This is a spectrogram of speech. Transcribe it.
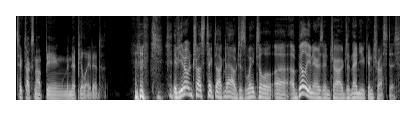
TikTok's not being manipulated. if you don't trust TikTok now, just wait till uh, a is in charge and then you can trust it.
